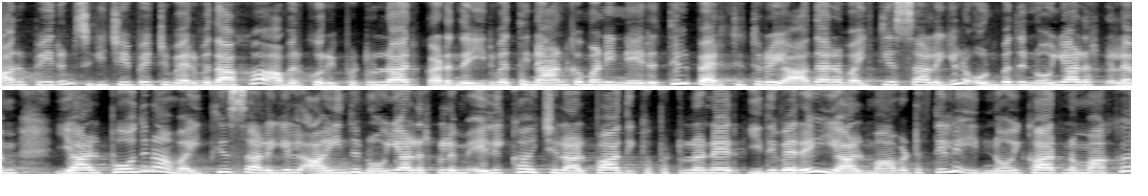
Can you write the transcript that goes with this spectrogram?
ஆறு பேரும் சிகிச்சை பெற்று வருவதாக அவர் குறிப்பிட்டுள்ளார். கடந்த இருபத்தி நான்கு மணி நேரத்தில் பருத்தித்துறை ஆதார வைத்தியசாலையில் ஒன்பது நோயாளர்களும் யாழ் போதனா வைத்தியசாலையில் ஐந்து நோயாளர்களும் எலிக்காய்ச்சலால் பாதிக்கப்பட்டுள்ளனர். இதுவரை யாழ் மாவட்டத்தில் இந்நோய் காரணமாக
